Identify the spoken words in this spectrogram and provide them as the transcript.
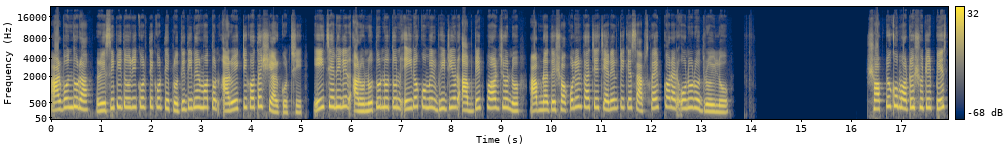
আর বন্ধুরা রেসিপি তৈরি করতে করতে প্রতিদিনের মতন আরও একটি কথা শেয়ার করছি। এই চ্যানেলের আরও নতুন নতুন এই রকমের ভিডিওর আপডেট পাওয়ার জন্য আপনাদের সকলের কাছে চ্যানেলটিকে সাবস্ক্রাইব করার অনুরোধ রইল। সবটুকু মটরশুঁটির পেস্ট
